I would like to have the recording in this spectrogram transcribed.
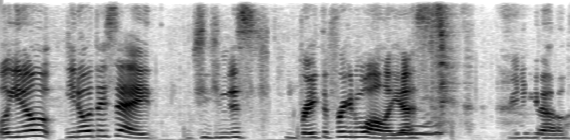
Well, you know, you know what they say. You can just break the friggin' wall, I guess. Here you go.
